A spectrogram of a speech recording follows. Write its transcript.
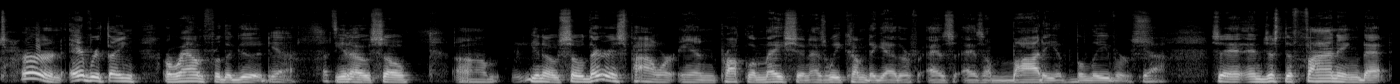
Turn everything around for the good. Yeah. That's You good. know, so um, you know, so there is power in proclamation as we come together as as a body of believers. Yeah. So, and just defining that,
